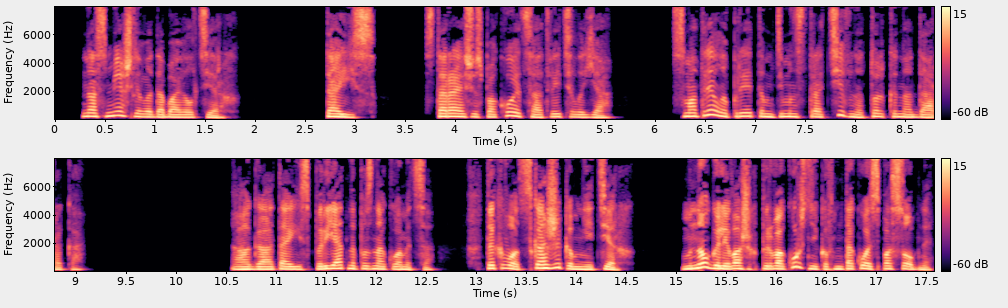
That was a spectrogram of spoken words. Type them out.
— насмешливо добавил Терх. «Таис». Стараясь успокоиться, ответила я. Смотрела при этом демонстративно только на Дарака. «Ага, Таис, приятно познакомиться. Так вот, скажи-ка мне, Терх, много ли ваших первокурсников на такое способны?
